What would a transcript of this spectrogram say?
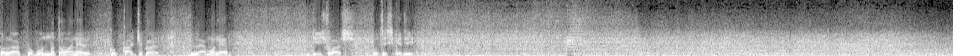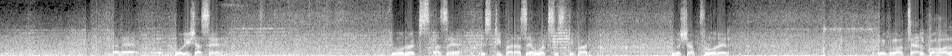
ওগুলো খুব উন্নত মানের খুব কার্যকর। লেমনের ডিশ ওয়াশ, পঁচিশ কেজি। এখানে পলিশ আছে, ফ্লোরেক্স আছে, স্টিপার আছে, ওয়াক্স স্টিপার। এগুলো সব ফ্লোরের। এগুলো হচ্ছে alcohol.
